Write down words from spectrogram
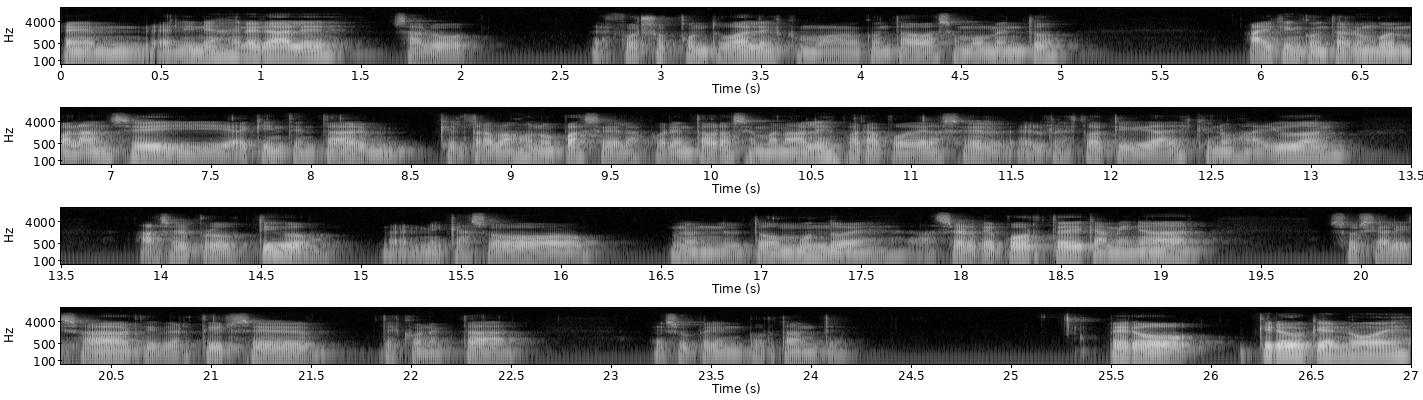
En, en líneas generales, salvo esfuerzos puntuales, como he contado hace un momento, hay que encontrar un buen balance y hay que intentar que el trabajo no pase de las 40 horas semanales para poder hacer el resto de actividades que nos ayudan a ser productivos. En mi caso, en el todo el mundo es hacer deporte, caminar, socializar, divertirse, desconectar. Es súper importante. Pero creo que no es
